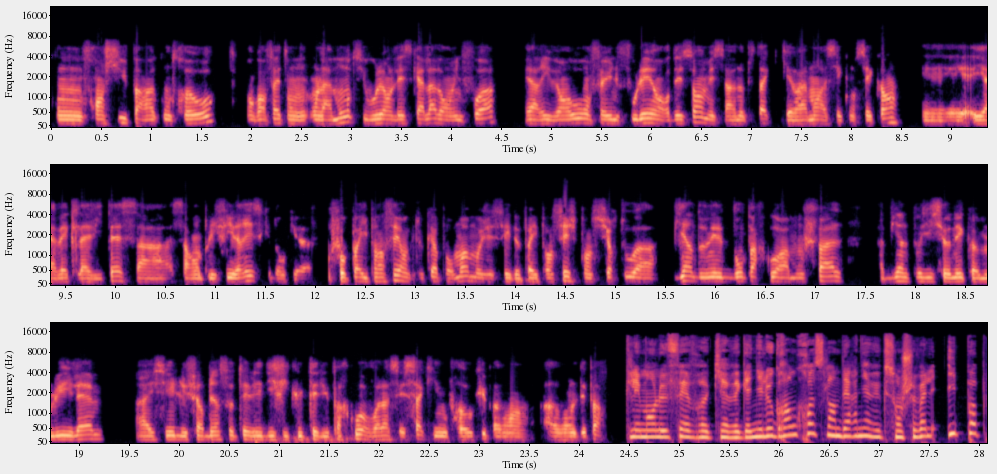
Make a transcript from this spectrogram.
qu'on franchit par un contre-haut. Donc en fait, on, on, la monte, si vous voulez, on l'escalade en une fois. Et arrivé en haut, on fait une foulée, on redescend, mais c'est un obstacle qui est vraiment assez conséquent. Et, avec la vitesse, ça, ça amplifie le risque. Donc, euh, faut pas y penser. En tout cas, pour moi, moi, j'essaye de pas y penser. Je pense surtout à bien donner le bon parcours à mon cheval, à bien le positionner comme lui il aime, à essayer de lui faire bien sauter les difficultés du parcours. Voilà, c'est ça qui nous préoccupe avant, avant le départ. Clément Lefebvre qui avait gagné le Grand Cross l'an dernier avec son cheval Hip Hop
